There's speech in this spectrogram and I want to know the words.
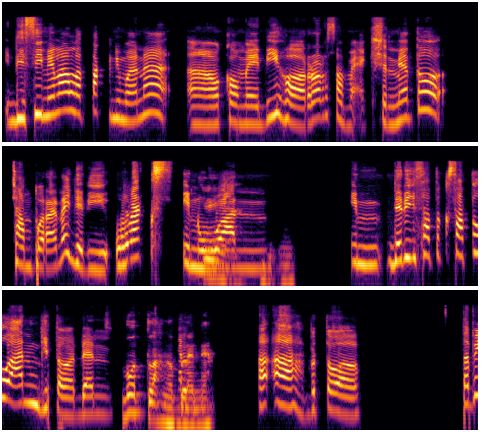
di sinilah letak di mana eh, komedi horor sama actionnya tuh campurannya jadi works in Iya. one in jadi satu kesatuan gitu dan Smooth lah ngeblendnya. ah ah, betul tapi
